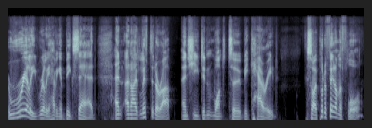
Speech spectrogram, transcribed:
Really, really having a big sad. And, and I lifted her up and she didn't want to be carried. So I put her feet on the floor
